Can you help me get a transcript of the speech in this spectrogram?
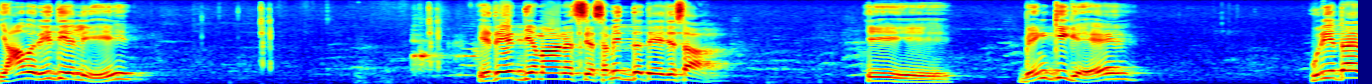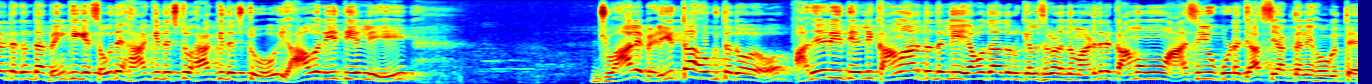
ಯಾವ ರೀತಿಯಲ್ಲಿ ಯಥೇದ್ಯಮಾನಸ್ಯ ಸಮಿದ್ಧ ತೇಜಸ. ಈ ಬೆಂಕಿಗೆ ಉರಿಯುತ್ತಾ ಇರತಕ್ಕಂಥ ಬೆಂಕಿಗೆ ಸೌದೆ ಹಾಕಿದಷ್ಟು ಹಾಕಿದಷ್ಟು ಯಾವ ರೀತಿಯಲ್ಲಿ ಜ್ವಾಲೆ ಬೆಳೆಯುತ್ತಾ ಹೋಗುತ್ತದೋ ಅದೇ ರೀತಿಯಲ್ಲಿ ಕಾಮಾರ್ಥದಲ್ಲಿ ಯಾವುದಾದರೂ ಕೆಲಸಗಳನ್ನು ಮಾಡಿದರೆ ಕಾಮವು ಆಸೆಯೂ ಕೂಡ ಜಾಸ್ತಿ ಆಗ್ತಾನೆ ಹೋಗುತ್ತೆ.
